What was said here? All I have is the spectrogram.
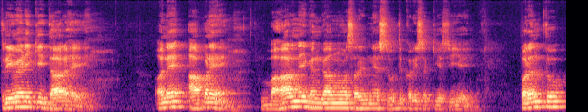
ત્રિવેણી કી ધાર धार અને આપણે બહારની ગંગામાં શરીરને શુદ્ધ કરી શકીએ છીએ. પરંતુ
